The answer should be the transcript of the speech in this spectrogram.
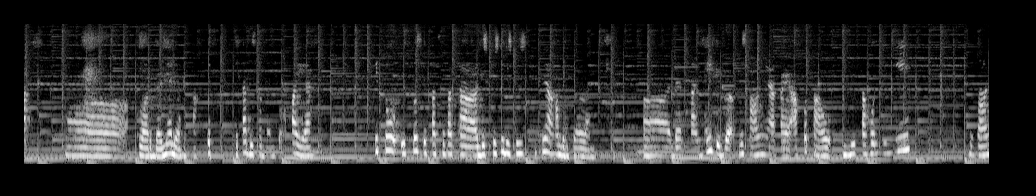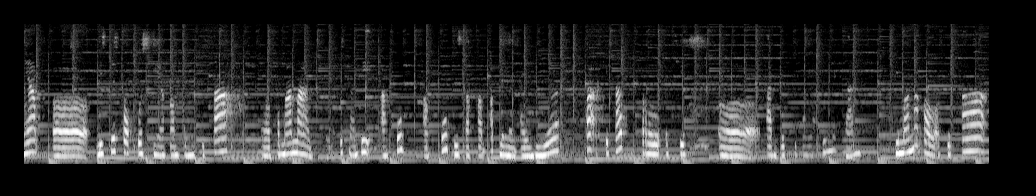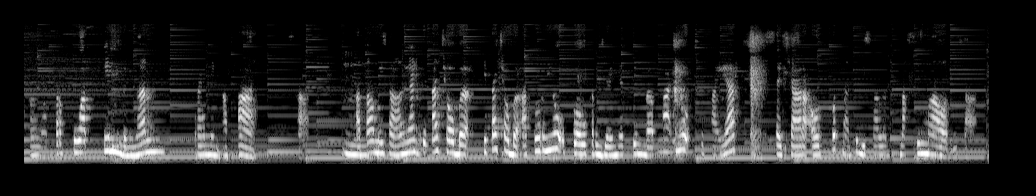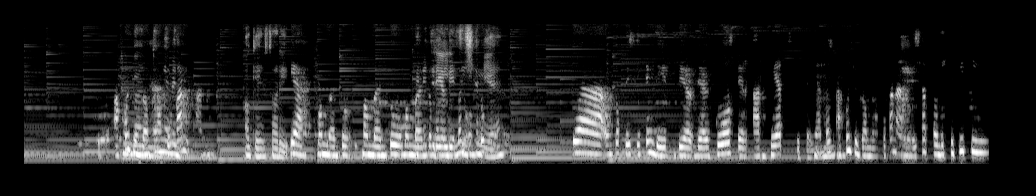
uh, keluarganya ada yang sakit kita bisa bantu apa ya? Itu itu sifat-sifat uh, diskusi-diskusi itu yang akan berjalan. Uh, dan nanti juga misalnya kayak aku tahu di tahun ini misalnya uh, bisnis fokusnya kampung kita uh, ke mana gitu. terus nanti aku aku bisa come up dengan ide pak kita perlu achieve uh, target kita yang ini kan gimana kalau kita uh, perkuat tim dengan training apa Hmm. Atau misalnya kita coba kita coba atur yuk flow kerjanya tim Bapak yuk supaya secara output nanti bisa lebih maksimal misal. Aku juga melakukan Oke, okay, sorry. Ya, membantu membantu membantu manajemen untuk ya. Ya, untuk decision their, their their goals, their targets gitu ya. Terus hmm. aku juga melakukan analisa productivity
